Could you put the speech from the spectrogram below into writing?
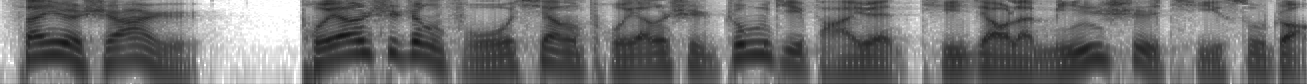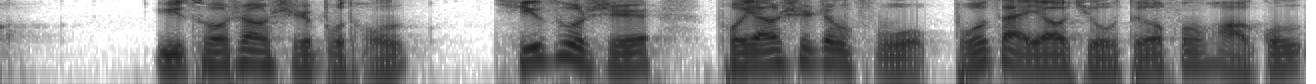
三月十二日。濮阳市政府向濮阳市中级法院提交了民事起诉状。与磋商时不同，起诉时濮阳市政府不再要求德丰化工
